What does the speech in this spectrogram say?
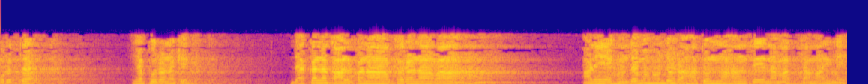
වෘත යපුරණ කෙනෙක්. දැකලා කල්පනා කරනවා අනේ හොඳම හොඳ රහතුන් වහන්සේ නමක් තමයි මේ.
